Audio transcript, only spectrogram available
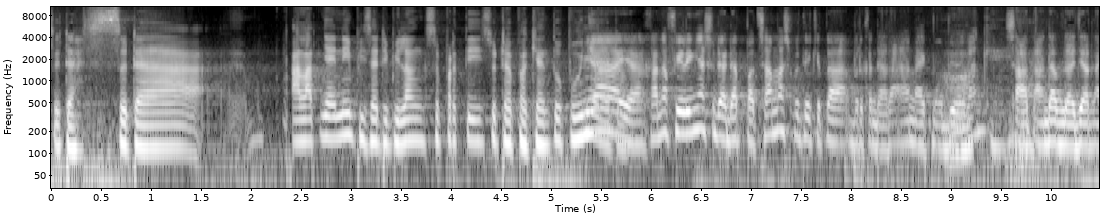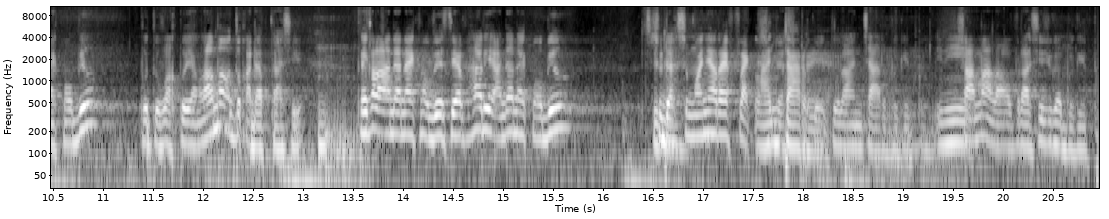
Sudah sudah alatnya ini bisa dibilang seperti sudah bagian tubuhnya Ya, itu. ya, karena feelingnya sudah dapat sama seperti kita berkendaraan naik mobil kan. Oke. Saat anda belajar naik mobil butuh waktu yang lama untuk adaptasi. Hmm. Tapi kalau anda naik mobil setiap hari, anda naik mobil sudah, semuanya refleks, sudah Lancar seperti ya. itu lancar begitu. Ini- Sama lah operasi juga begitu.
